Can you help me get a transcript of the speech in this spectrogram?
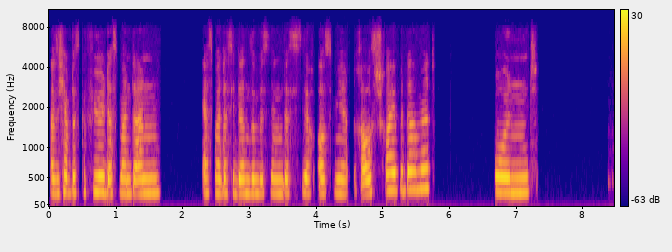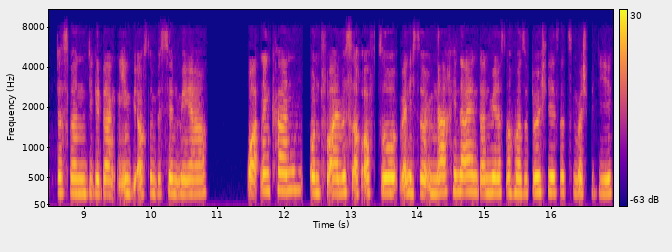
also ich habe das Gefühl, dass man dann erstmal, dass sie dann so ein bisschen, dass ich sie auch aus mir rausschreibe damit und dass man die Gedanken irgendwie auch so ein bisschen mehr ordnen kann. Und vor allem ist es auch oft so, wenn ich so im Nachhinein dann mir das nochmal so durchlese, zum Beispiel die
